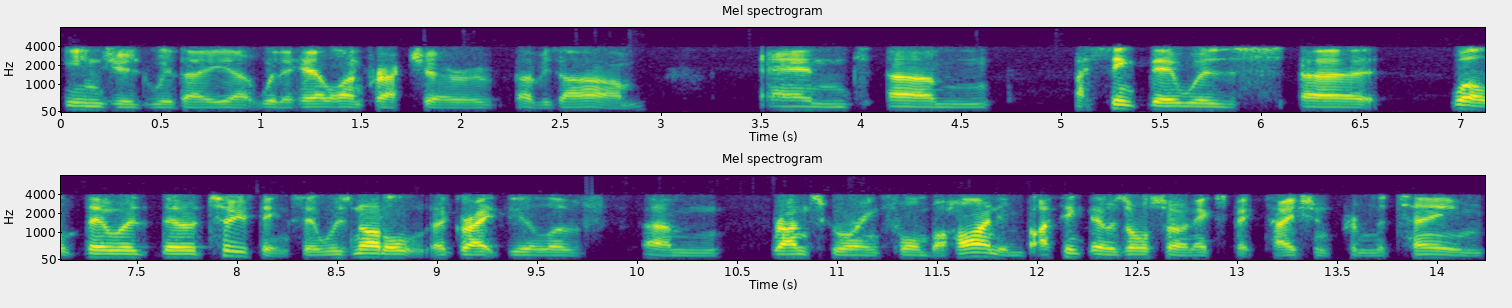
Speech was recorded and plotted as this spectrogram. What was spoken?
injured with a uh, with a hairline fracture of, of his arm, and um, I think there was uh, well there were there were two things. There was not a, a great deal of um, run scoring form behind him, but I think there was also an expectation from the team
